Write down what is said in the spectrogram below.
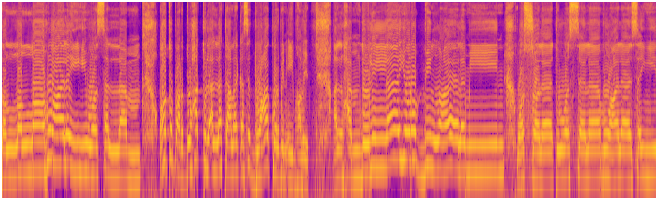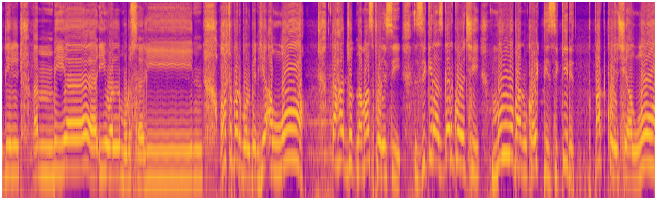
সাল্লাল্লাহু আলাইহি ওয়াসাল্লাম। অতঃপর দুহাত তুলে আল্লাহ তাআলার কাছে দোয়া করবেন এইভাবে আলহামদুলিল্লাহ রব্বিল আলামিন والصلاة والسلام على سيد الأنبياء والمرسلين অতঃপর বলবেন হে আল্লাহ তাহাজ্জুদ নামাজ পড়েছি জিকির আজগার করেছি মূল্যবান কয়েকটি জিকির পাঠ করেছি আল্লাহ।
